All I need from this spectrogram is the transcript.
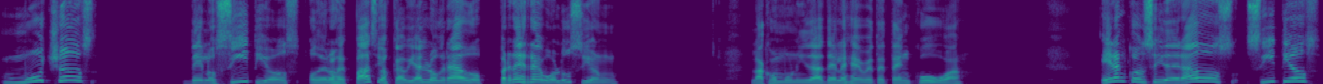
Muchos de los sitios o de los espacios que habían logrado pre-revolución la comunidad LGBT en Cuba eran considerados sitios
